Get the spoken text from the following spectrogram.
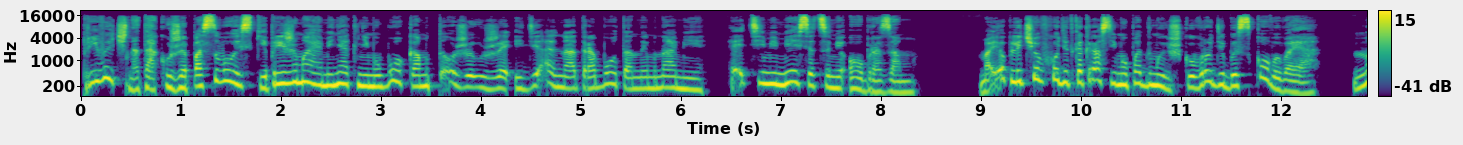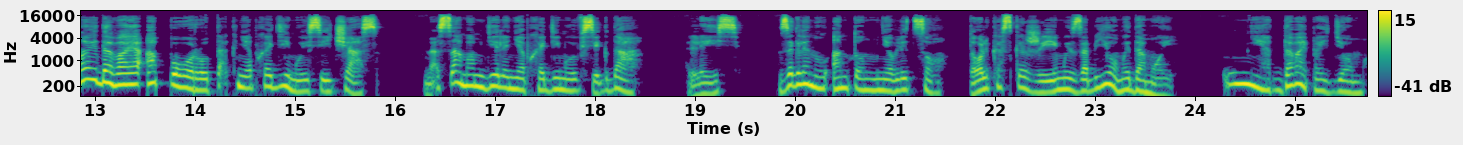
Привычно так уже по-свойски, прижимая меня к нему боком, тоже уже идеально отработанным нами этими месяцами образом. Мое плечо входит как раз ему под мышку, вроде бы сковывая, но и давая опору, так необходимую сейчас. На самом деле необходимую всегда. «Лись», — заглянул Антон мне в лицо, — «только скажи, и мы забьем и домой». «Нет, давай пойдем».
